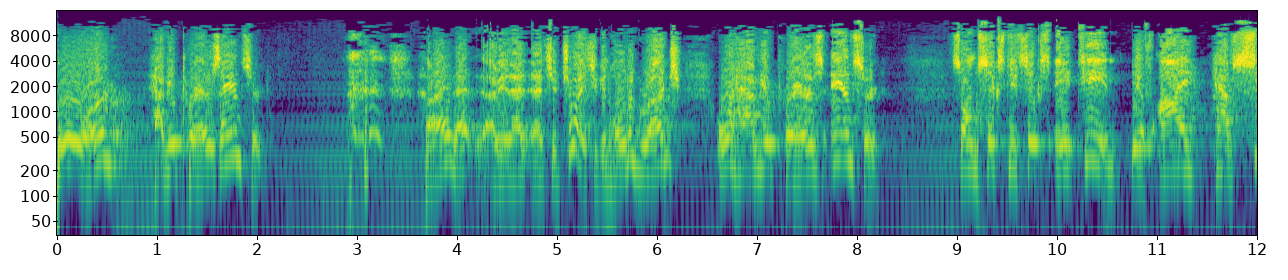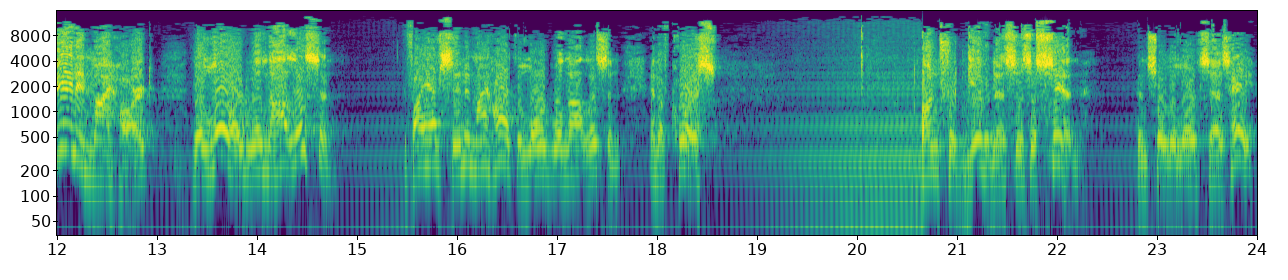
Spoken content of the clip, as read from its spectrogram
or have your prayers answered. All right? That, I mean, that, that's your choice. You can hold a grudge or have your prayers answered. Psalm 66, 18. If I have sin in my heart, the Lord will not listen. If I have sin in my heart, the Lord will not listen. And of course, unforgiveness is a sin. And so the Lord says, hey,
